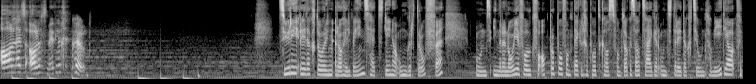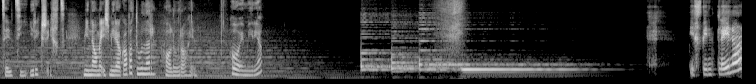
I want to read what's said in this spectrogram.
alles, alles Mögliche gehört. Zürich-Redaktorin Rahel Benz hat Lena Unger getroffen. Und in einer neuen Folge von «Apropos» vom täglichen Podcast vom Tagesanzeiger und der Redaktion Tamedia erzählt sie ihre Geschichte. Mein Name ist Mirja Gabatuller. Hallo Rahel. Hallo Mirja. Ich bin Lena.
